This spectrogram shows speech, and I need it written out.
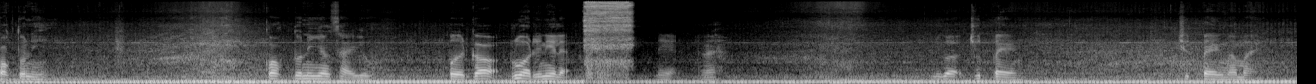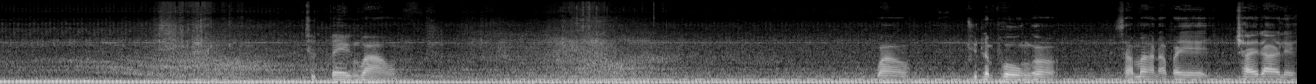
ก๊อกตัวนี้ ก๊อกตัวนี้ยังใส่อยู่ เปิดก็รั่วที่นี่แหละเนี่ยนะนี่ก็ชุดแปลง ชุดแปลงมาใหม่ ชุดแปลงวาววาว ชุดลำโพงก็สามารถเอาไปใช้ได้เลย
